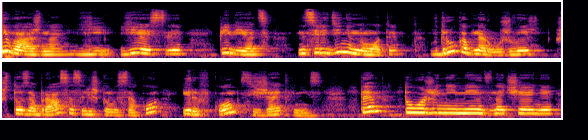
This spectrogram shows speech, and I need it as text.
Неважно, если певец на середине ноты вдруг обнаруживает, что забрался слишком высоко и рывком съезжает вниз. Темп тоже не имеет значения.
